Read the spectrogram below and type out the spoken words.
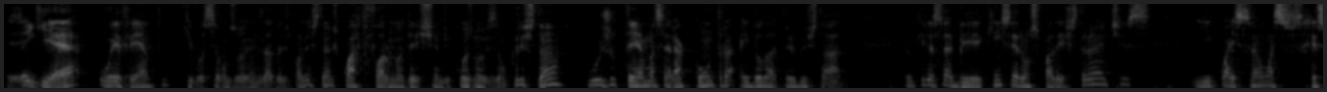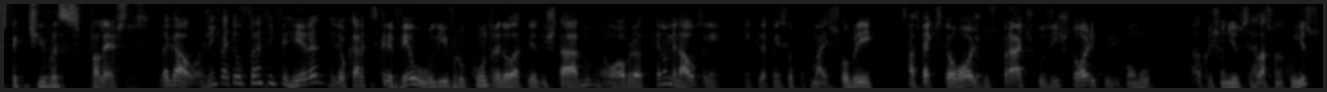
É, que é o evento que você é um dos organizadores palestrantes, quarto Fórum Nordestino de Cosmovisão Cristã, cujo tema será contra a idolatria do Estado. Eu queria saber quem serão os palestrantes e quais são as respectivas palestras. Legal. A gente vai ter o Franklin Ferreira, ele é o cara que escreveu o livro Contra a Idolatria do Estado. É uma obra fenomenal. Se alguém quiser conhecer um pouco mais sobre aspectos teológicos, práticos e históricos de como o cristianismo se relaciona com isso.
